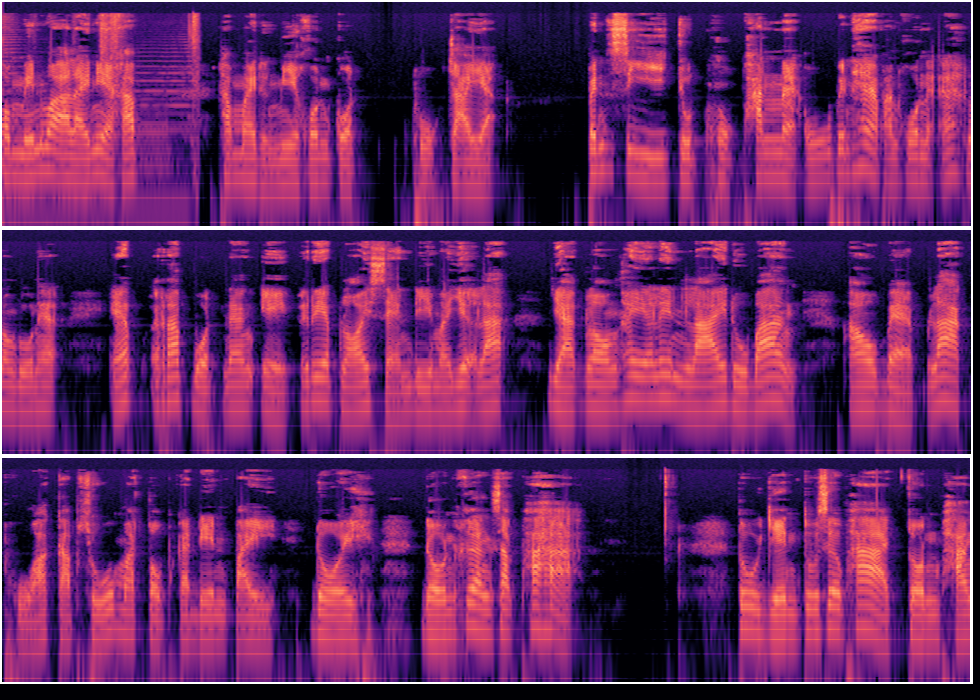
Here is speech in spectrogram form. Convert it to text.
คอมเมนต์ว่าอะไรเนี่ยครับทำไมถึงมีคนกดถูกใจอะ่ะเป็น 4.6 พันน่ะโอ้เป็น 5,000 คนน่ะอะลองดูนะฮะแอปรับบทนางเอกเรียบร้อยแสนดีมาเยอะละ อยากลองให้เล่นร้ายดูบ้าง เอาแบบลากผัวกับชู้มาตบกระเด็นไป โดยโดนเครื่องซักผ้า ตู้เย็นตู้เสื้อผ้าจนพัง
